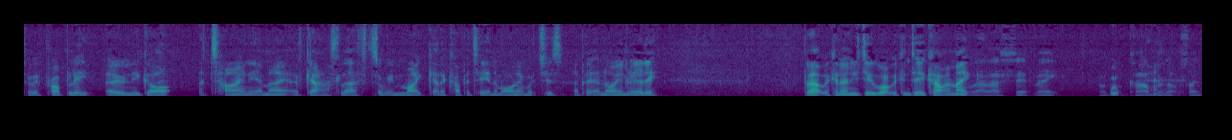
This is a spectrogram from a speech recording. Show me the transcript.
So we've probably only got a tiny amount of gas left, so we might get a cup of tea in the morning, which is a bit annoying really. But we can only do what we can do, can't we, mate? Well, that's it, mate. I've got carbon monoxide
